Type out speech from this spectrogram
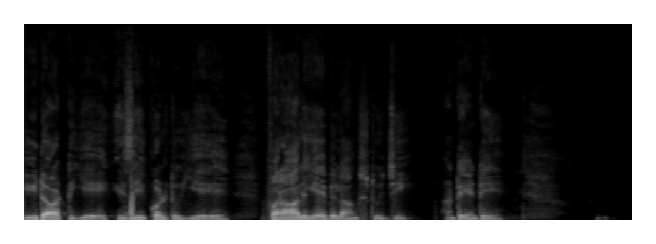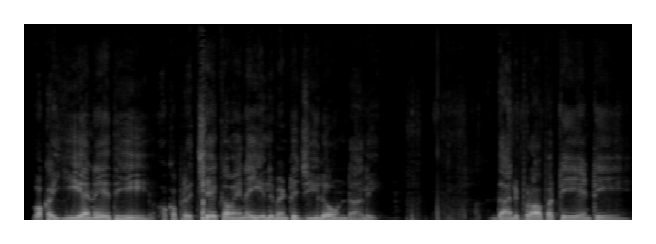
e dot a is equal to a for all a belongs to G. అంటే ఏంటి? ఒక ఈ అనేది ఒక ప్రత్యేకమైన ఎలిమెంట్ జీలో ఉండాలి. దాని ప్రాపర్టీ ఏంటి?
